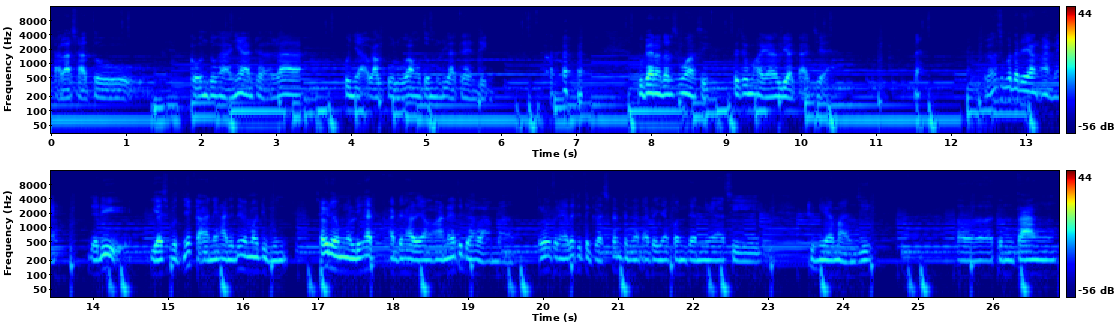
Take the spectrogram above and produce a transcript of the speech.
salah satu keuntungannya adalah punya waktu luang untuk melihat trending. Bukan nonton semua sih saya cuma hanya lihat aja. Nah memang sempat ada yang aneh. Jadi ya sebetulnya keanehan itu memang dibun saya udah melihat ada hal yang aneh itu udah lama. Terus ternyata ditegaskan dengan adanya kontennya si dunia manji uh, tentang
